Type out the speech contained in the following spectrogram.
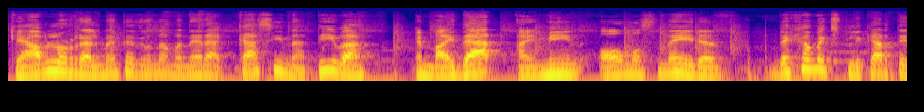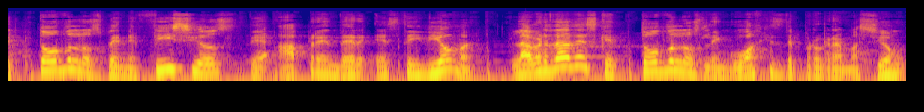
que hablo realmente de una manera casi nativa, and by that I mean almost native, déjame explicarte todos los beneficios de aprender este idioma. La verdad es que todos los lenguajes de programación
